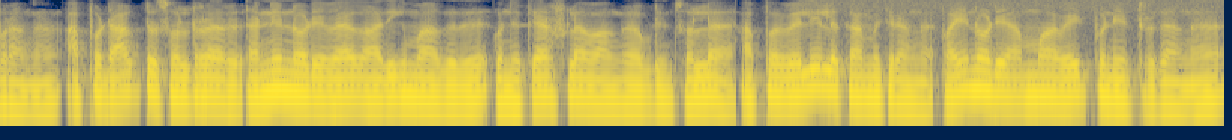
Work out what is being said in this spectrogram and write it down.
கிளம்புறாங்க. அப்ப டாக்டர் சொல்றாரு தண்ணியினுடைய வேகம் அதிகமாகுது. கொஞ்சம் கேர்ஃபுல்லா வாங்க அப்படின்னு சொல்ல அப்ப வெளியில காமிக்கிறாங்க. பையனுடைய அம்மா வெயிட் பண்ணிட்டு இருக்காங்க.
